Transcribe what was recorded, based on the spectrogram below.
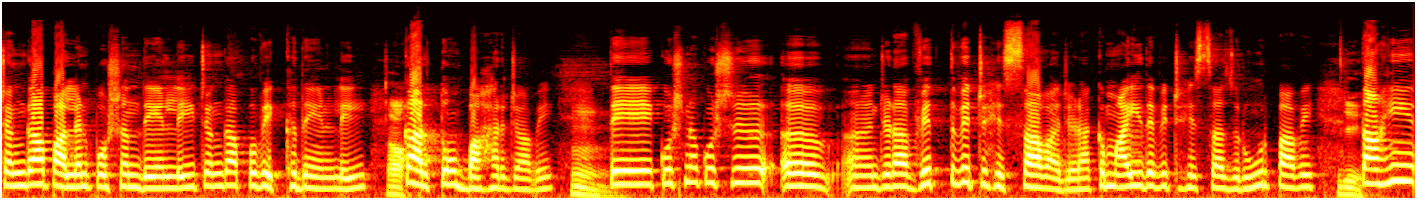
ਚੰਗਾ ਪਾਲਣ ਪੋਸ਼ਣ ਦੇਣ ਲਈ ਚੰਗਾ ਭਵਿੱਖ ਦੇਣ ਲਈ। ਘਰ ਤੋਂ ਬਾਹਰ ਜਾਵੇ। ਤੇ ਕੁਛ ਨਾ ਕੁਛ ਜਿਹੜਾ ਵਿੱਤ ਵਿੱਚ ਹਿੱਸਾ ਵਾ ਜਿਹੜਾ ਕਮਾਈ ਦੇ ਵਿੱਚ ਹਿੱਸਾ ਜ਼ਰੂਰ ਪਾਵੇ। ਤਾਂ ਹੀ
